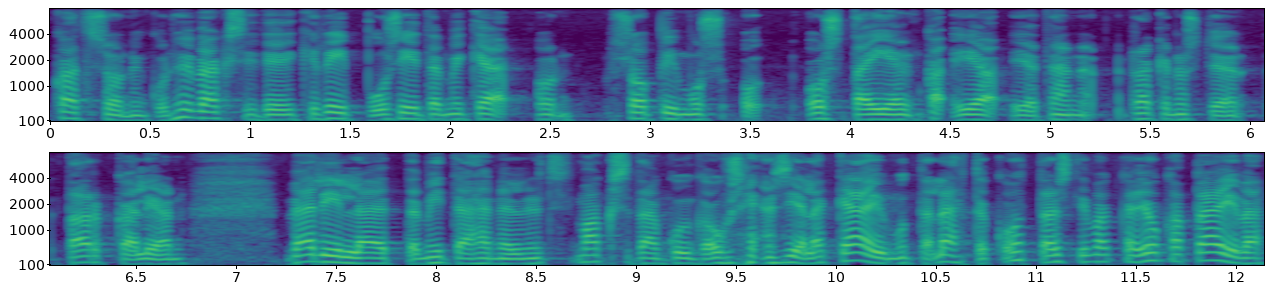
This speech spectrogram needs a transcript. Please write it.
katsoo niin kuin hyväksi. Tietenkin riippuu siitä, mikä on sopimus ostajien ja, ja tämän rakennustyön tarkkailijan välillä, että mitä hänelle nyt maksetaan, kuinka usein siellä käy, mutta lähtökohtaisesti vaikka joka päivä.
